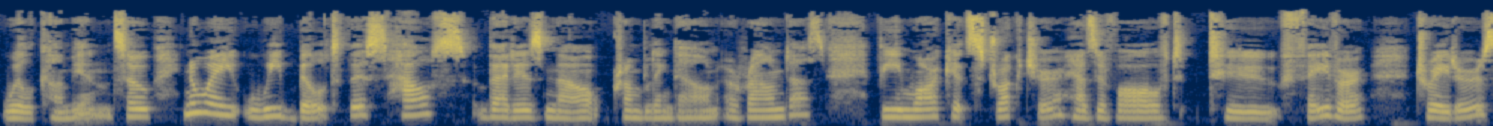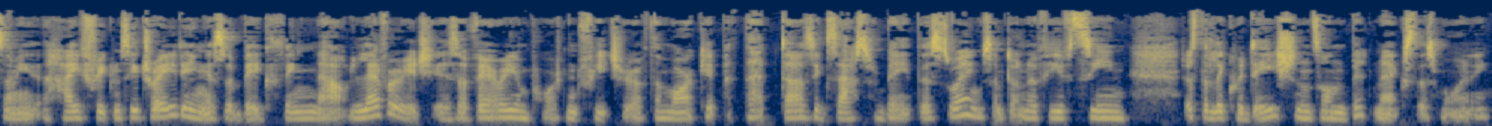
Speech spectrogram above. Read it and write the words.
will come in. So in a way, we built this house that is now crumbling down around us. The market structure has evolved to favor traders. I mean, high frequency trading is a big thing now. Leverage is a very important feature of the market, but that does exacerbate the swings. I don't know if you've seen just the liquidations on BitMEX this morning.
